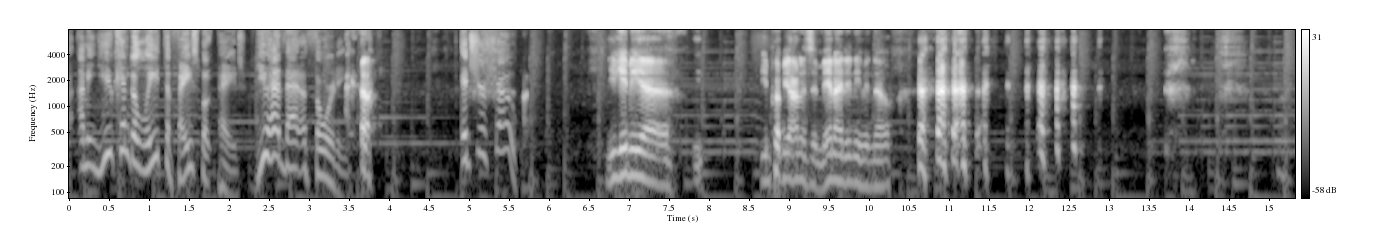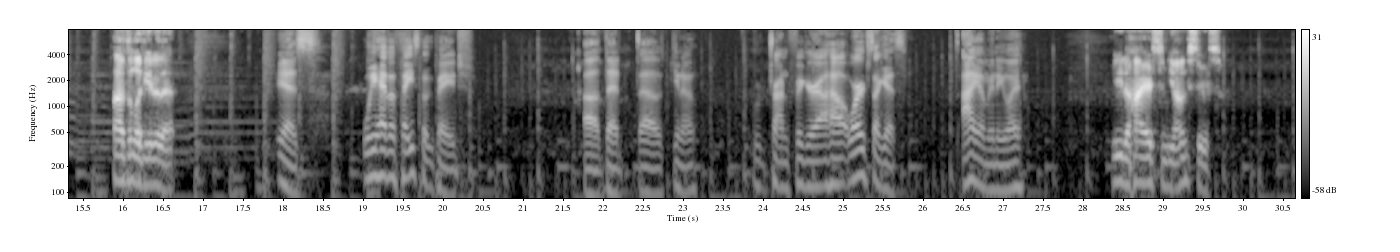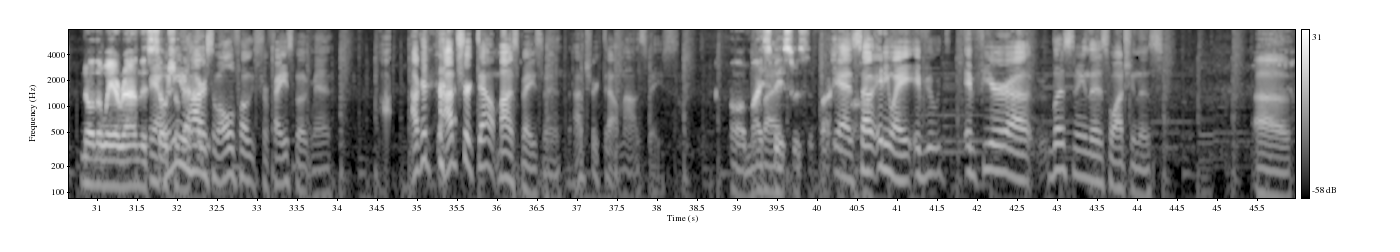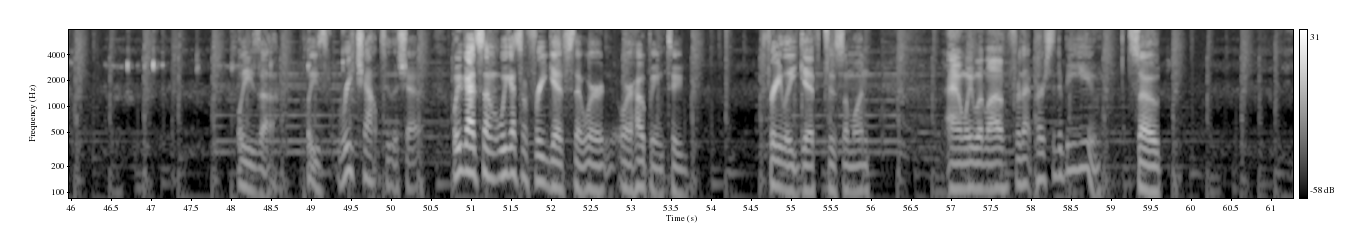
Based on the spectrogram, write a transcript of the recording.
I mean, you can delete the Facebook page. You have that authority. it's your show. You gave me a. You put me on as a man I didn't even know. I'll have to look into that. Yes, we have a Facebook page. Uh, that uh, you know, we're trying to figure out how it works. I guess I am anyway. We need to hire some youngsters. Know the way around this social. Yeah, we social need to hire some old folks for Facebook, man. I, could. I tricked out MySpace, man. I tricked out MySpace. Oh, MySpace was the fucking. Yeah. So anyway, if you if you're uh, listening to this, watching this, uh, please uh please reach out to the show. We've got some we got some free gifts that we're we're hoping to freely gift to someone, and we would love for that person to be you. So.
